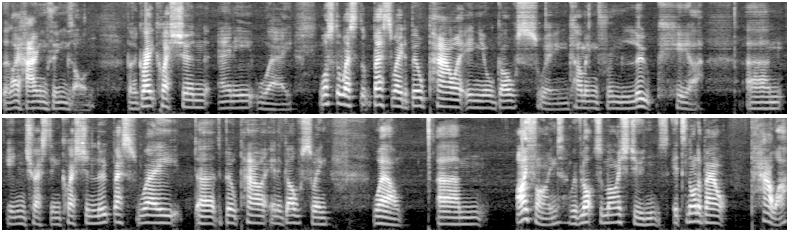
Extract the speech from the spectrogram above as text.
that I hang things on. But a great question anyway. What's the best way to build power in your golf swing? Coming from Luke here. Um, interesting question, Luke. Best way uh, to build power in a golf swing? Well, um, I find with lots of my students, it's not about power.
